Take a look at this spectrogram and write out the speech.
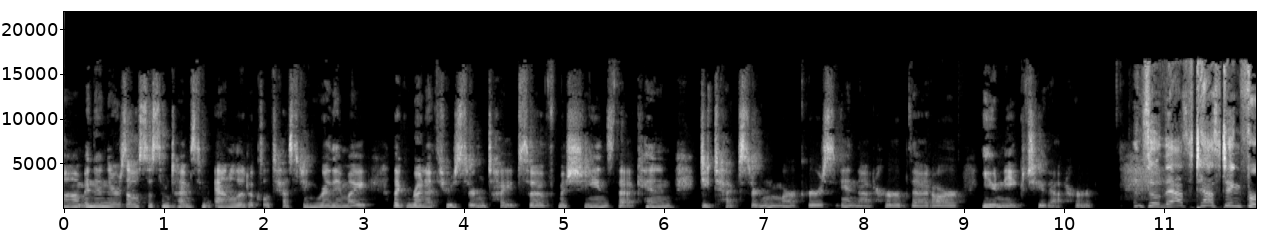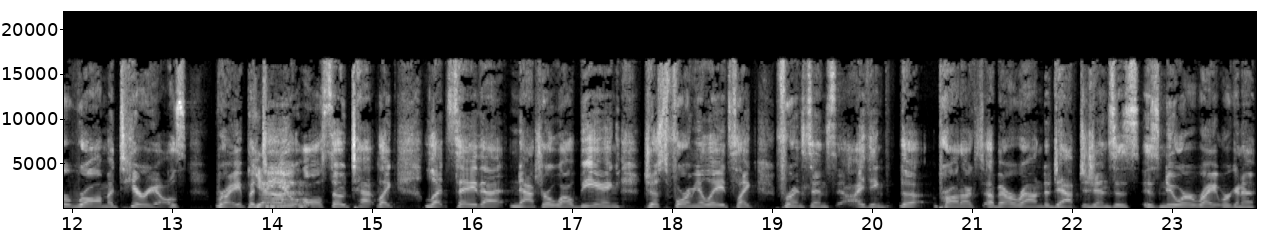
Um, and then there's also sometimes some analytical testing where they might like run it through certain types of machines that can detect certain markers in that herb that are unique to that herb. And so that's testing for raw materials, right? But yeah. do you also test, like, let's say that natural well-being just formulates, like, for instance, I think the product about around adaptogens is is newer, right? We're gonna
